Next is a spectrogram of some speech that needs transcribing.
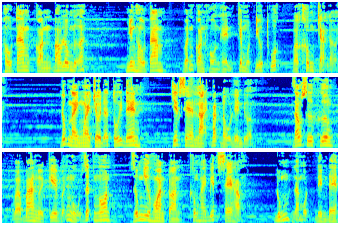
Hầu Tam còn bao lâu nữa. Nhưng Hầu Tam vẫn còn hồn hển châm một điếu thuốc và không trả lời. Lúc này ngoài trời đã tối đen, chiếc xe lại bắt đầu lên đường. Giáo sư Khương và ba người kia vẫn ngủ rất ngon, giống như hoàn toàn không hay biết xe hỏng. Đúng là một đêm đen.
